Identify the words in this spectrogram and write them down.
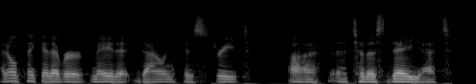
I don't think it ever made it down his street uh, to this day yet.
